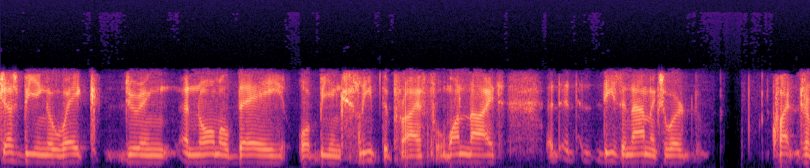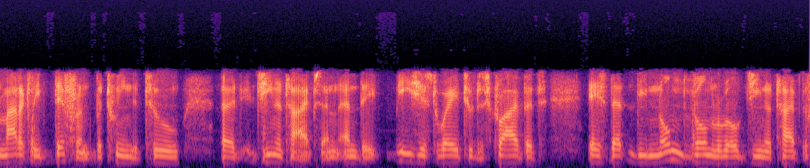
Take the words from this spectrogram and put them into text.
just being awake during a normal day or being sleep deprived for one night, uh, these dynamics were quite dramatically different between the two uh, genotypes. And, and the easiest way to describe it is that the non-vulnerable genotype, the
